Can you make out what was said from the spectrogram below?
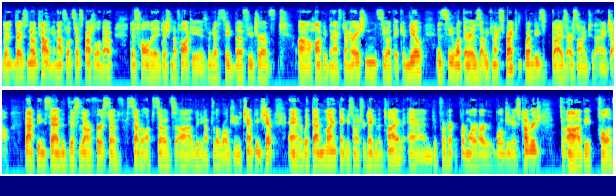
there, there's no telling, and that's what's so special about this holiday edition of hockey is we get to see the future of uh, hockey, the next generation, see what they can do, and see what there is that we can expect when these guys are signed to the NHL. That being said, this is our first of several episodes uh, leading up to the World Junior Championship. And with that in mind, thank you so much for taking the time. And for, for more of our World Juniors coverage, uh, be follow.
